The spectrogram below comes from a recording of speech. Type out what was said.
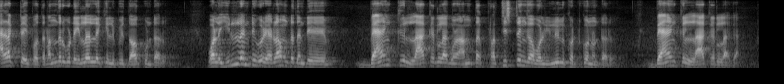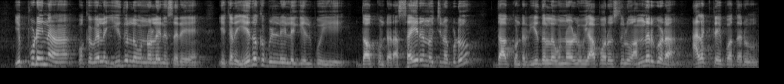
అలెక్ట్ అయిపోతారు. అందరూ కూడా ఇళ్ళలోకి వెళ్ళిపోయి దాక్కుంటారు. వాళ్ళ ఇల్లు అంటే కూడా ఎలా ఉంటుందంటే బ్యాంక్ లాకర్ లాగా అంత ప్రతిష్టంగా వాళ్ళు ఇల్లులు కట్టుకొని ఉంటారు. బ్యాంక్ లాకర్ లాగా. ఎప్పుడైనా ఒకవేళ ఈదుల్లో ఉన్న వాళ్ళైనా సరే ఇక్కడ ఏదో ఒక బిల్డింగ్లోకి వెళ్ళిపోయి దాక్కుంటారు. ఆ సైరన్ వచ్చినప్పుడు దాక్కుంటారు. ఈదుల్లో ఉన్నవాళ్ళు వ్యాపారస్తులు అందరూ కూడా అలెక్ట్ అయిపోతారు.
